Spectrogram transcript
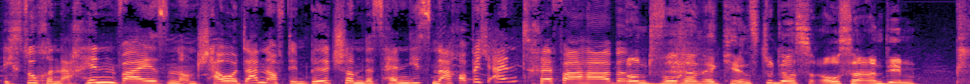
Ich suche nach Hinweisen und schaue dann auf dem Bildschirm des Handys nach, ob ich einen Treffer habe. Und woran erkennst du das, außer an dem Pling?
